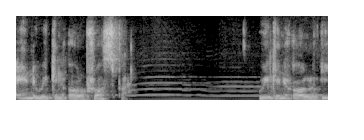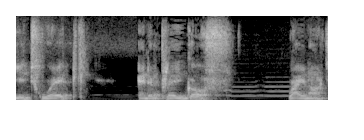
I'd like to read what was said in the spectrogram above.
and we can all prosper. We can all eat, work, and play golf. Why not?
